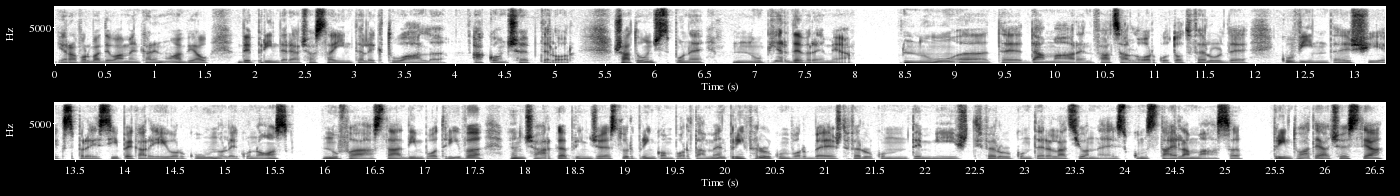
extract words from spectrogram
era vorba de oameni care nu aveau deprinderea aceasta intelectuală a conceptelor. Și atunci spune, nu pierde vremea, nu uh, te da mare în fața lor cu tot felul de cuvinte și expresii pe care ei oricum nu le cunosc, nu fă asta, din potrivă, încearcă prin gesturi, prin comportament, prin felul cum vorbești, felul cum te miști, felul cum te relaționezi, cum stai la masă, prin toate acestea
